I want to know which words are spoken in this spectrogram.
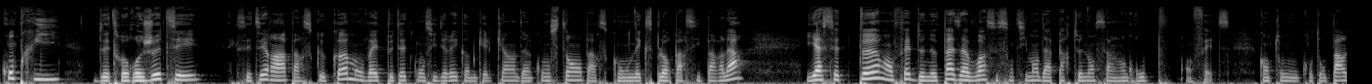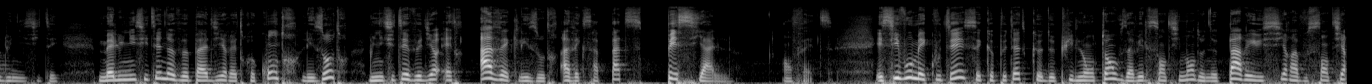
compris, d'être rejeté, etc. Parce que comme on va être peut-être considéré comme quelqu'un d'inconstant parce qu'on explore par-ci par-là, il y a cette peur en fait de ne pas avoir ce sentiment d'appartenance à un groupe en fait quand on, quand on parle d'unicité. Mais l'unicité ne veut pas dire être contre les autres, l'unicité veut dire être avec les autres, avec sa patte spéciale fait. Et si vous m'écoutez, c'est que peut-être que depuis longtemps, vous avez le sentiment de ne pas réussir à vous sentir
